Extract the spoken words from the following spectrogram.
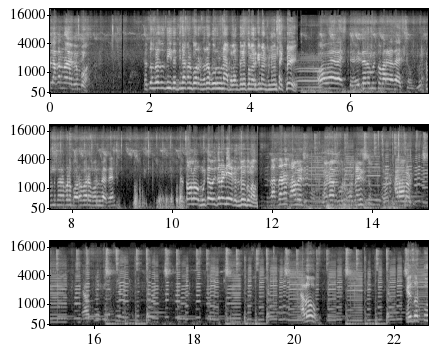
এলাকার নয় মেম্বার। তোমরা যদি ঈদের দিন এখন বড় সড়ো গরু না ফেলান তাহলে তোমার কি মান সম্মান থাকবে? ও ভাই ভাই এই জন্য মুই তোমার কাছে আসছো মুই শুনে তোমার পরে বড় বড় গরু আছেন তো চলো মুই তো ওই জন্য নিয়ে গেছিলাম তোমাকে। চাচা না না গরু কথা খারাপ হ্যালো? এ জট্টু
